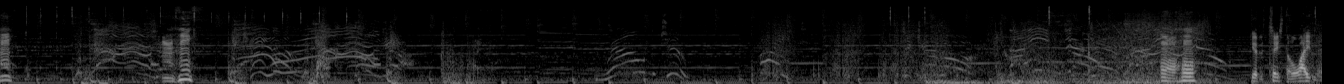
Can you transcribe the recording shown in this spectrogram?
Mm-hmm. Mm-hmm. Uh-huh. Get a taste of lightning.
